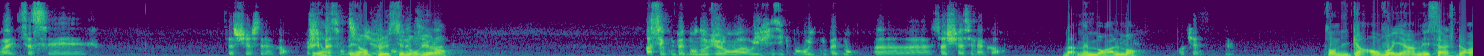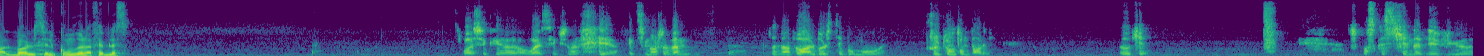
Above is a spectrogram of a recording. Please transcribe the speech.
Ouais, ça c'est. Ça, je suis assez d'accord. Et, en, plus, c'est non violent. Ah, c'est complètement non violent, euh, oui, physiquement, oui, complètement. Euh, ça, je suis assez d'accord. Bah, même moralement. Ok. Tandis qu'envoyer un message de ras-le-bol, c'est le comble de la faiblesse. Ouais, c'est que, ouais, c'est que j'en avais, effectivement, j'avais un, un peu ras-le-bol, c'était bon mot, ouais. Je voulais plus entendre parler. Ok. Je pense que si elle m'avait vu, euh,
